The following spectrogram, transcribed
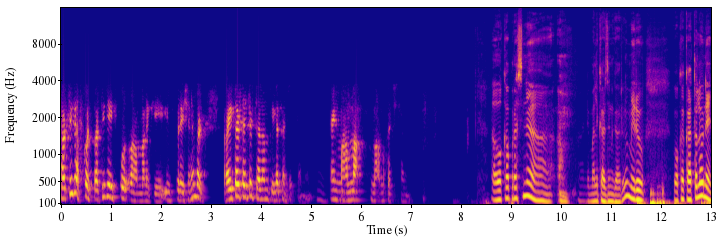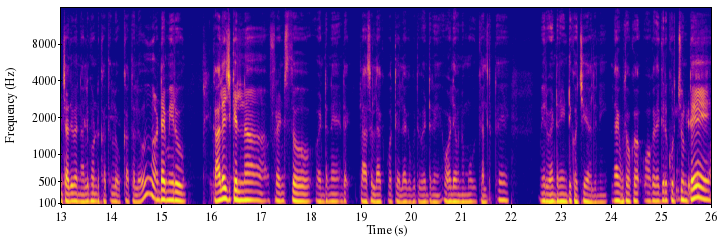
ప్రతిదీ అఫ్ కోర్స్ ప్రతిదీ ఎక్స్పో మనకి ఇన్స్పిరేషన్ బట్ రైటర్స్ అయితే చాలా కీలక అని చెప్తాను అండ్ మా అమ్మ మా అమ్మ ఖచ్చితంగా. ఒక ప్రశ్న మల్లికార్జున్ గారు. మీరు ఒక కథలో నేను చదివాను నల్గొండ కథలో కథలో. అంటే మీరు కాలేజీకి వెళ్ళిన ఫ్రెండ్స్తో వెంటనే అంటే క్లాసులు లేకపోతే లేకపోతే వెంటనే వాళ్ళు ఏమైనా మూవీకి వెళ్తుంటే మీరు వెంటనే ఇంటికి వచ్చేయాలని లేకపోతే ఒక ఒక దగ్గర కూర్చుంటే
